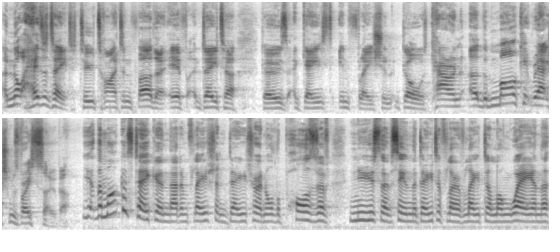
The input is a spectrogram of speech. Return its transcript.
and not hesitate to tighten further if data goes against inflation goals. Karen, uh, the market reaction was very sober. Yeah, the market's taken that inflation data and all the positive news they've seen in the data flow of late a long way. And the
